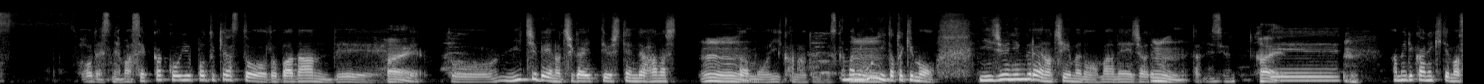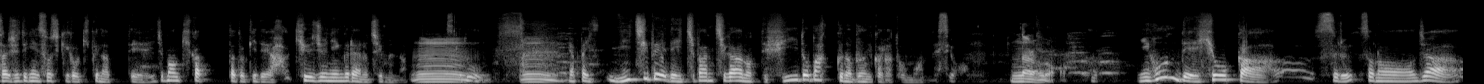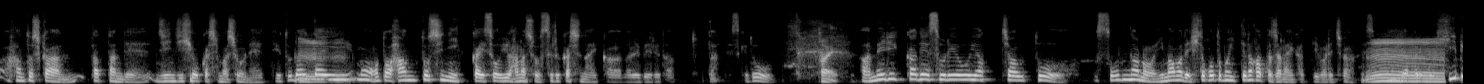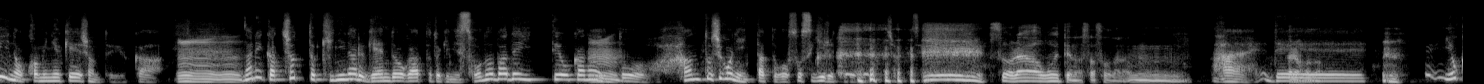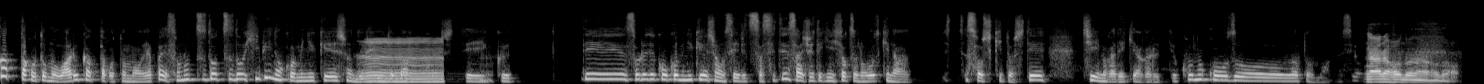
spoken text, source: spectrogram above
そうですね、まあ、せっかくこういうポッドキャストの場なんで、はいえっと、日米の違いっていう視点で話しうんうんたらもういいかなと思うんですけど、まあ、うん日本にいた時も20人ぐらいのチームのマネージャーでもあったんですよね。はい。で アメリカに来てまあ最終的に組織が大きくなって一番大きかった時では90人ぐらいのチームになったうんですけどんうんやっぱり日米で一番違うのってフィードバックの文化だと思うんですよ。なるほど。日本で評価するそのじゃあ半年間経ったんで人事評価しましょうねっていうと大体もう本当半年に1回そういう話をするかしないかのレベルだったんですけどはい。アメリカでそれをやっちゃうとそんなの今まで一言も言ってなかったじゃないかって言われちゃうんですようんね。やっぱりこう日々のコミュニケーションというか。何かちょっと気になる言動があった時にその場で言っておかないと半年後に言ったって遅すぎるってことになっちゃうんですよ。それは覚えてなさそうだな。うん。はい、で 良かったことも悪かったこともやっぱりその都度都度日々のコミュニケーションでフィードバックをしていくでそれでこうコミュニケーションを成立させて最終的に一つの大きな組織としてチームが出来上がるっていうこの構造だと思うんですよ。なるほど、なるほど。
